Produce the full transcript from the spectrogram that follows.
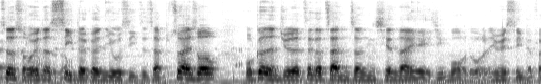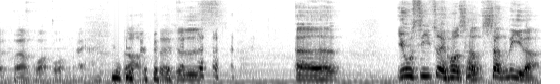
这所谓的 Seed 跟 UC 之战。虽然说，我个人觉得这个战争现在也已经没落了，因为 Seed 的粉快要挂光了，是吧？对，就是呃，UC 最后成胜利了，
